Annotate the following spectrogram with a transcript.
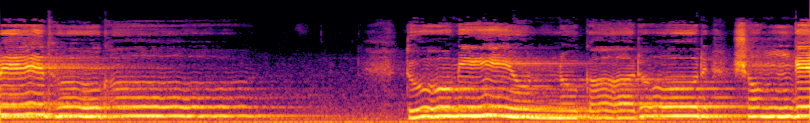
বেধ তুমি অন্য কারোর সঙ্গে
